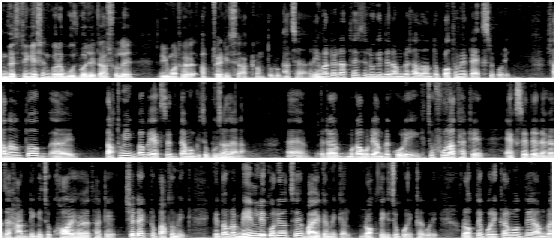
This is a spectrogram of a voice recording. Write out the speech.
ইনভেস্টিগেশন করে বুঝব যে এটা আসলে রিউমাটয়েড আর্থ্রাইটিসে আক্রান্ত রোগ? আচ্ছা রিমাটয়েড আর্থ্রাইটিস রোগীদের আমরা সাধারণত প্রথমে একটা এক্স রে করি। সাধারণত প্রাথমিকভাবে এক্স রেতে তেমন কিছু বোঝা যায় না। হ্যাঁ এটা মোটামুটি আমরা করি কিছু ফুলা থাকে এক্স রেতে দেখা যায় হাড্ডি কিছু ক্ষয় হয়ে থাকে সেটা একটু প্রাথমিক। কিন্তু আমরা মেইনলি করি হচ্ছে বায়োকেমিক্যাল রক্তে কিছু পরীক্ষা করি। রক্তের পরীক্ষার মধ্যে আমরা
